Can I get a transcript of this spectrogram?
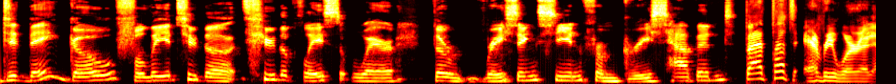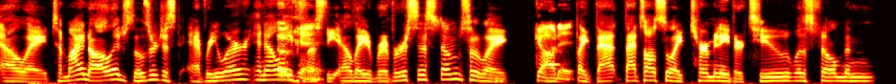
did they go fully to the to the place where the racing scene from Grease happened? That that's everywhere in LA. To my knowledge, those are just everywhere in LA. Okay. That's the LA river system. So like Got it. Like that. That's also like Terminator Two was filmed in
